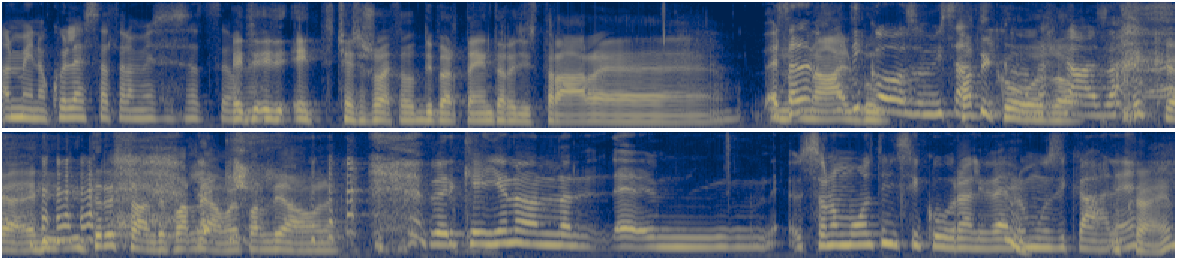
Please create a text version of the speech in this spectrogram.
Almeno quella è stata la mia sensazione. E, e, e cioè, è stato divertente registrare. È stato un faticoso, mi sa. Faticoso. Casa. Ok, interessante, parliamone, parliamone. Perché io non, eh, sono molto insicura a livello mm. musicale. Ok.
